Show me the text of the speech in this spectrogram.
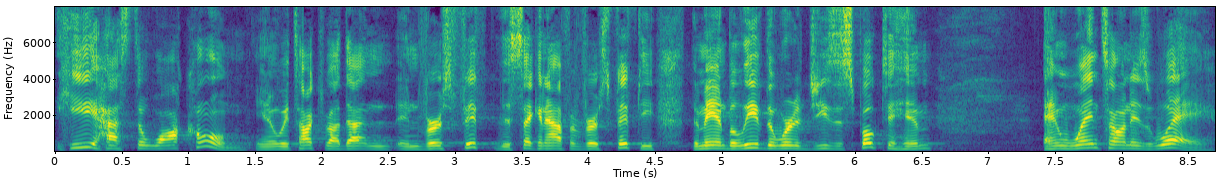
he has to walk home. You know, we talked about that in, in verse 50, the second half of verse 50. The man believed the word of Jesus spoke to him and went on his way.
